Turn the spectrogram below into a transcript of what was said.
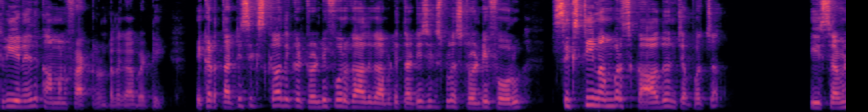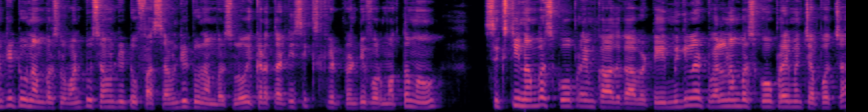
త్రీ అనేది కామన్ ఫ్యాక్టర్ ఉంటుంది కాబట్టి. ఇక్కడ థర్టీ సిక్స్ కాదు ఇక్కడ ట్వంటీ ఫోర్ కాదు కాబట్టి thirty six plus twenty four sixty numbers కాదు అని చెప్పొచ్చా? ఈ సెవెంటీ టూ నంబర్స్లో one to seventy two first seventy two నంబర్స్లో ఇక్కడ థర్టీ సిక్స్ ఇక్కడ ట్వంటీ ఫోర్ మొత్తము సిక్స్టీ నంబర్స్ కో ప్రైమ్ కాదు కాబట్టి మిగిలిన ట్వెల్వ్ నంబర్స్ కో ప్రైమ్ అని చెప్పొచ్చా?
